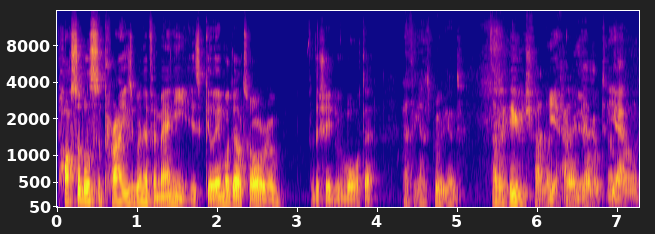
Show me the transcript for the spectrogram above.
possible surprise winner for many is Guillermo del Toro for The Shape of Water. I think that's brilliant. I'm a huge fan of Yeah, uh, yeah, Guillermo del yeah. Toro.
